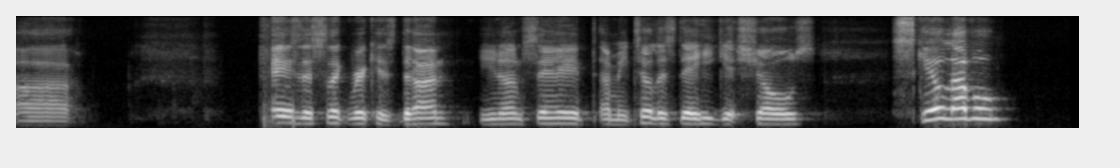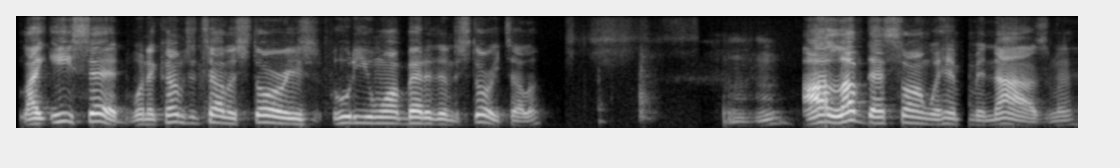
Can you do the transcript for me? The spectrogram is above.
uh, things that Slick Rick has done. You know what I'm saying? I mean, till this day, he gets shows. Skill level, like E said, when it comes to telling stories, who do you want better than the storyteller? Mm-hmm. I love that song with him and Nas, man.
